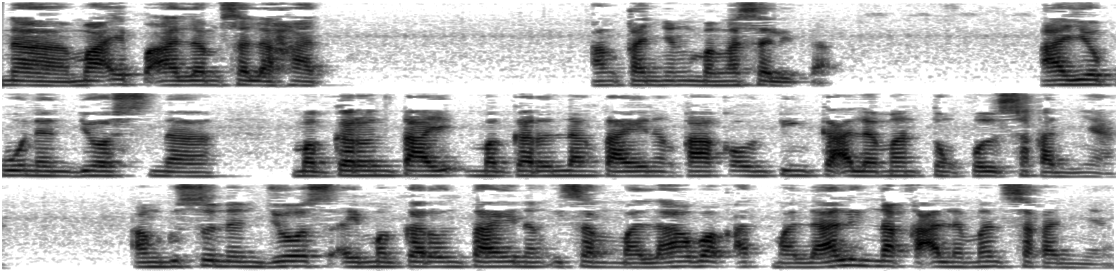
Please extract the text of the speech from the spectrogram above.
na maipaalam sa lahat ang kanyang mga salita. Ayaw po ng Diyos na magkaroon, tayo, magkaroon lang tayo ng kakaunting kaalaman tungkol sa Kanya. Ang gusto ng Diyos ay magkaroon tayo ng isang malawak at malalim na kaalaman sa Kanya.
